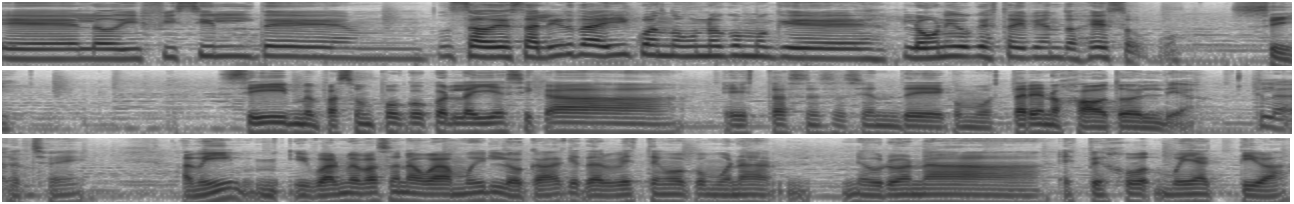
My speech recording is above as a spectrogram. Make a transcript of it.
eh, lo difícil de, mm, o sea, de salir de ahí cuando uno como que lo único que estáis viendo es eso. po. Sí. Sí, me pasó un poco con la Jessica esta sensación de como estar enojado todo el día. Claro. ¿Cachai? A mí igual me pasa una weá muy loca, que tal vez tengo como una neurona espejo muy activa,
